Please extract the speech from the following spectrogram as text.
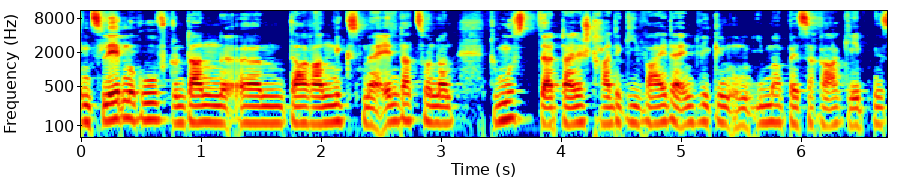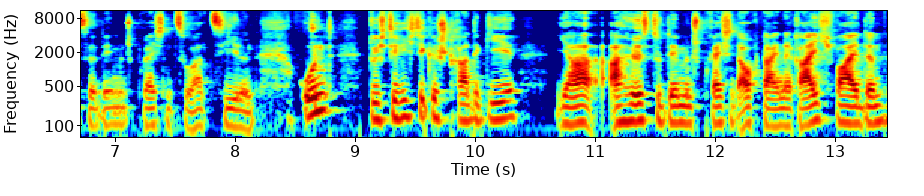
ins Leben ruft und dann ähm, daran nichts mehr ändert, sondern du musst de deine Strategie weiterentwickeln, um immer bessere Ergebnisse dementsprechend zu erzielen. Und durch die richtige Strategie ja, erhöhst du dementsprechend auch deine Reichweite,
